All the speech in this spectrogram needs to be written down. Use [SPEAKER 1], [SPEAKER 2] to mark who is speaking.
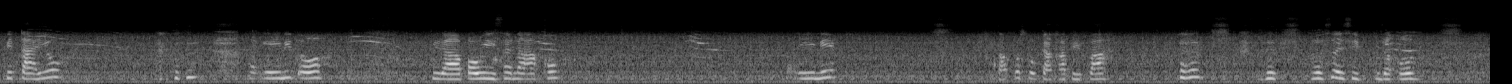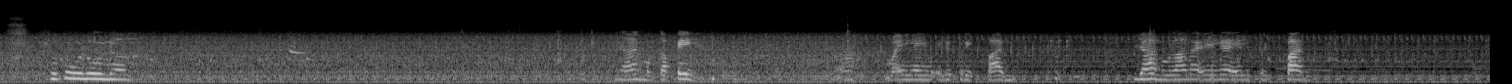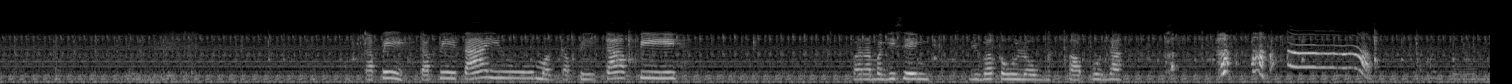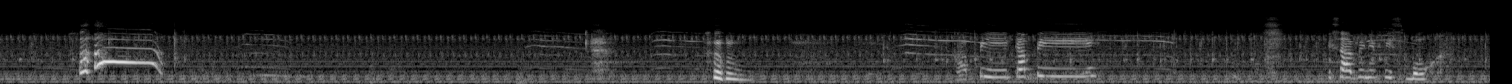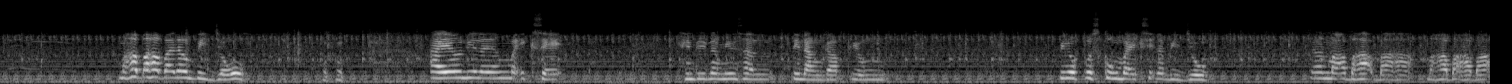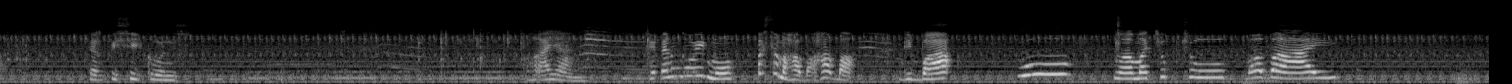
[SPEAKER 1] Magkape tayo. Ang init oh. Pinapawisan na ako. Ang init. Tapos magkakape pa. Tapos naisipon ako. Tutulo na. Yan, magkape. Ah, maingay yung electric fan. Yan, wala na ingay electric fan. Kape, kape tayo, magkape-kape. Para magising, di ba tulog, hapon na. kape, kape. Eh, sabi ni Facebook, mahaba-haba ng video. Ayaw nila yung maiksi. Hindi na minsan tinanggap yung pinupost kong maiksi na video. Yan, mahaba-haba. Mahaba-haba. 30 seconds. O, ayan. Kahit anong gawin mo, basta mahaba-haba. Diba? Woo! Mama chup chup. Bye-bye.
